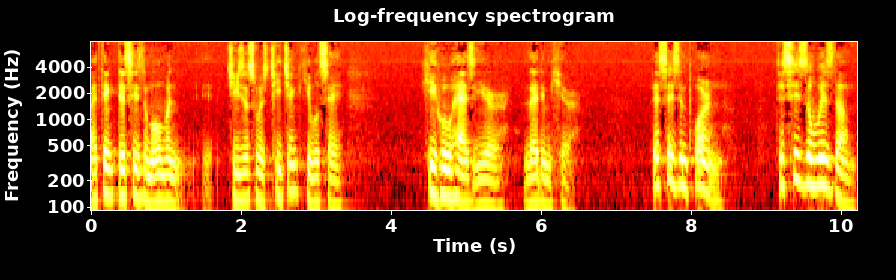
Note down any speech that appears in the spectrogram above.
I think this is the moment Jesus was teaching. He will say, He who has ear, let him hear. This is important. This is the wisdom.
